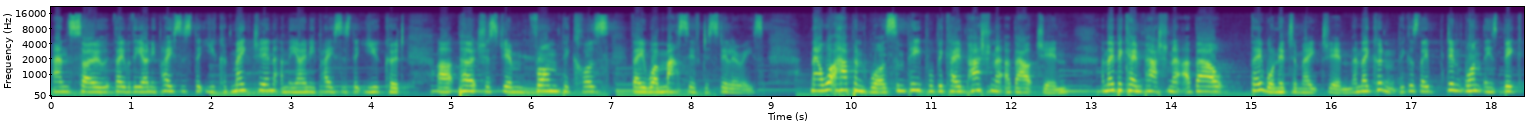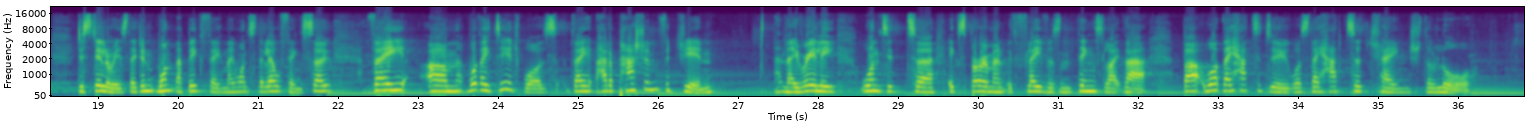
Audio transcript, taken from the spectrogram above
And so they were the only places that you could make gin and the only places that you could uh, purchase gin from because they were massive distilleries. Now, what happened was some people became passionate about gin and they became passionate about they wanted to make gin and they couldn't because they didn't want these big distilleries. They didn't want that big thing, they wanted the little thing. So, they, um, what they did was they had a passion for gin and they really wanted to experiment with flavors and things like that. But what they had to do was they had to change the law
